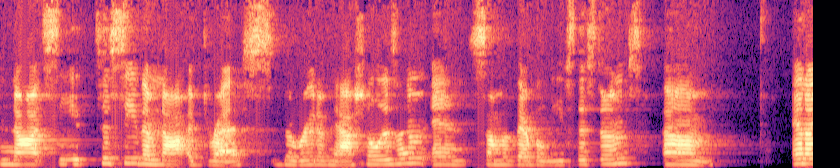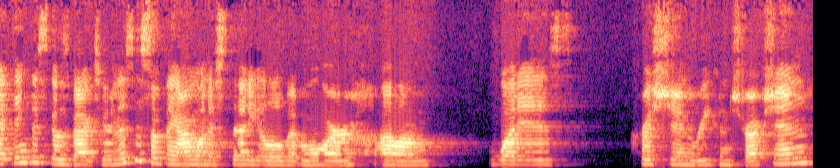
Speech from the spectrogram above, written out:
not see to see them not address the root of nationalism in some of their belief systems. Um, and I think this goes back to, and this is something I want to study a little bit more. Um, what is Christian Reconstruction,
